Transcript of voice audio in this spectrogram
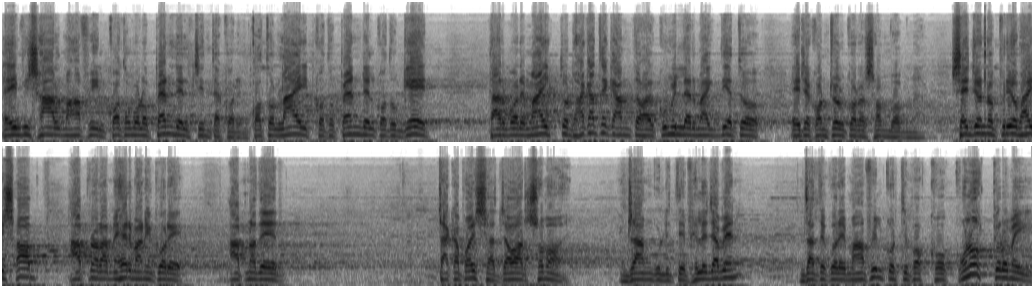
এই বিশাল মাহফিল, কত বড় প্যান্ডেল, চিন্তা করেন। কত লাইট, কত প্যান্ডেল, কত গেট। তারপরে মাইক তো ঢাকা থেকে আনতে হয় কুমিল্লার মাইক দিয়ে তো এটা কন্ট্রোল করা সম্ভব না। সেই জন্য প্রিয় ভাই সব আপনারা মেহরবানি করে আপনাদের টাকা পয়সা যাওয়ার সময় ড্রামগুলিতে ফেলে যাবেন যাতে করে মাহফিল কর্তৃপক্ষ কোনো ক্রমেই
